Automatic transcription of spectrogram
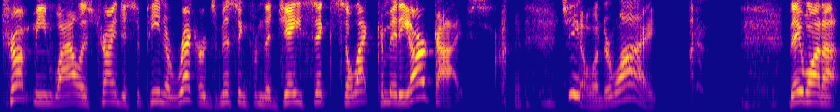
Trump, meanwhile, is trying to subpoena records missing from the J6 Select Committee archives. Gee, I wonder why. they want to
